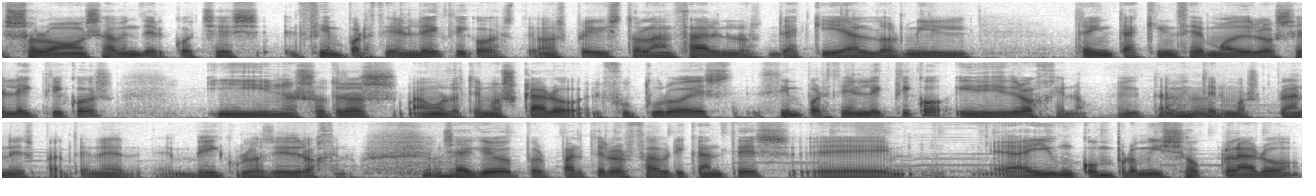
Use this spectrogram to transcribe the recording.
solo vamos a vender coches 100% eléctricos. Tenemos previsto lanzar en los, de aquí al 2035 30, 15 modelos eléctricos y nosotros, vamos, lo tenemos claro, el futuro es 100% eléctrico y de hidrógeno. ¿eh? También tenemos planes para tener eh, vehículos de hidrógeno. O sea, creo que por parte de los fabricantes eh, hay un compromiso claro,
